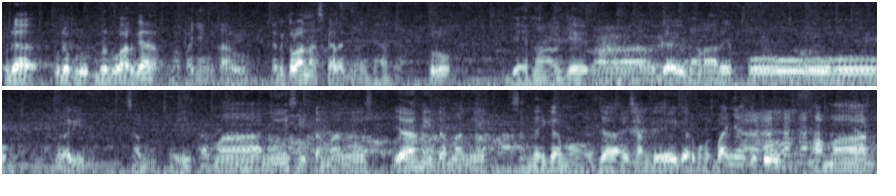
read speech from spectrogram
udah udah ber- berkeluarga, bapaknya yang tahu. Tapi kalau anak sekarang nggak ada. Dulu Jenal, Jenal, Jainal Arif, oh, ada lagi. Sam, eh, hitam manis, hitam manis, yang hitam manis, Samdega mau jai, Samdega mau banyak itu, Maman,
